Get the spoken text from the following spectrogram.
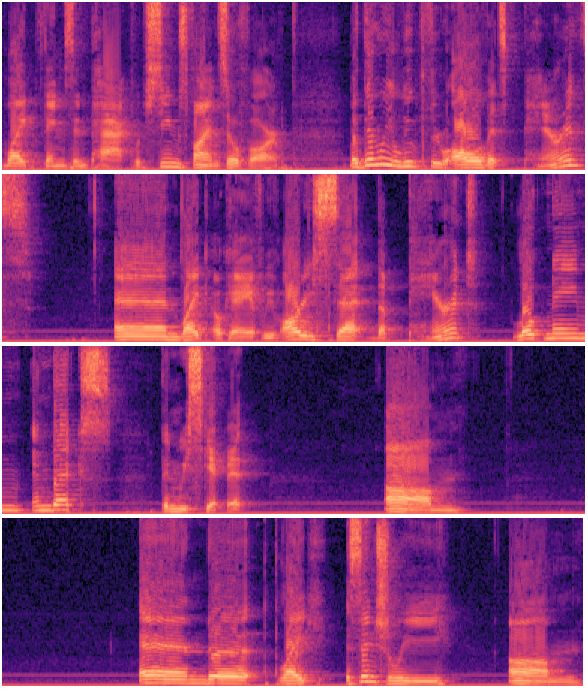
like things in packed, which seems fine so far. But then we loop through all of its parents, and like, okay, if we've already set the parent loc name index, then we skip it. Um, and uh, like essentially, um,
